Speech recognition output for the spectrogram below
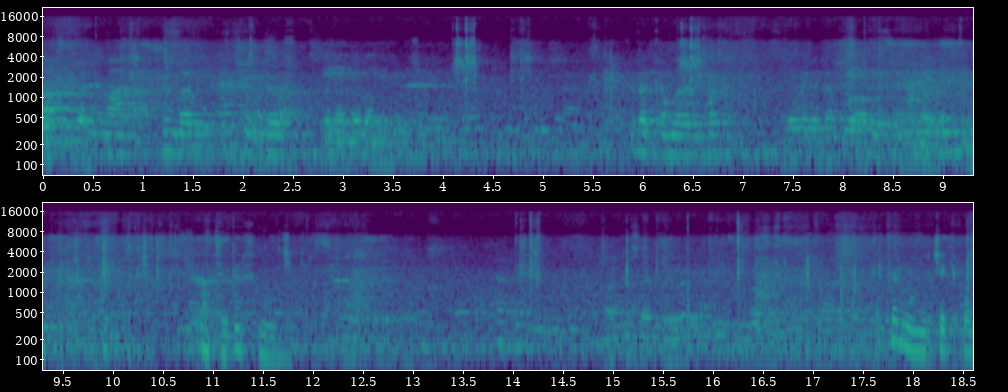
ölçüler. Şunlar ilk ölçü önemli olan bir ölçü. Şu rakamlara bir bakın. Size vereceğim bu altı Çekersin onu Çekerim onu çekip onu.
